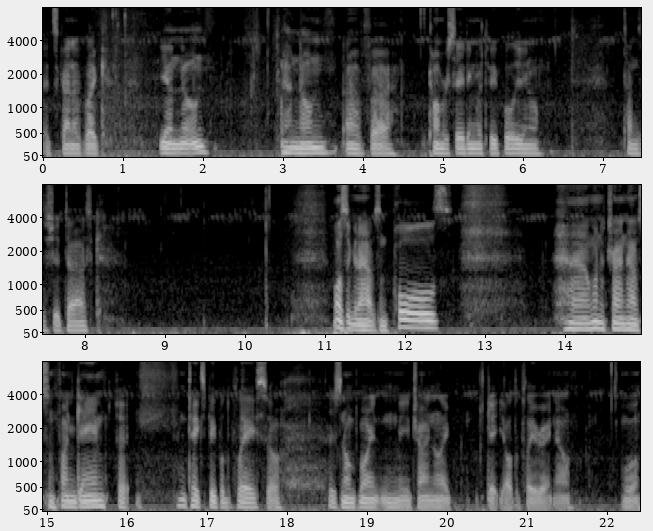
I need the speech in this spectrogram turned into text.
It's kind of like the unknown, unknown of uh, conversating with people. You know, tons of shit to ask. I'm also gonna have some polls. Uh, I want to try and have some fun games, but it takes people to play, so there's no point in me trying to like get y'all to play right now. We'll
